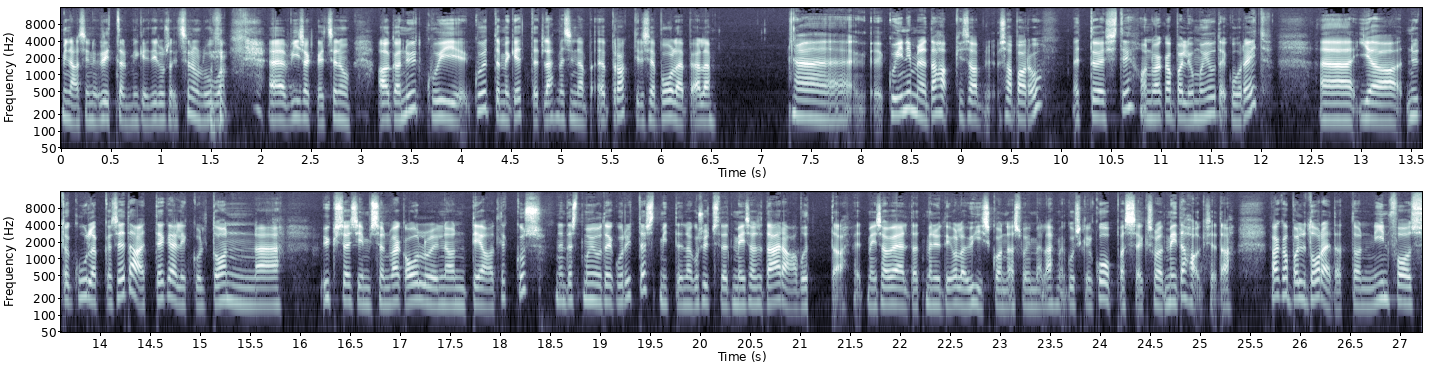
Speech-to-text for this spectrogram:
mina siin üritan üritan mingeid ilusaid sõnu luua äh, viisakaid sõnu, aga nüüd, kui kujutamegi ette, et lähme sinna praktilise poole peale äh, kui inimene tahabki, saab, saab aru, et tõesti on väga palju mõjutegureid. Äh, ja nüüd ta kuuleb ka seda, et tegelikult on üks asi, mis on väga oluline, on teadlikkus nendest mõjuteguritest, mitte nagu sa ütlesid, et me ei saa seda ära võtta, et me ei saa öelda, et me nüüd ei ole ühiskonnas või me lähme kuskile koopasse, eks ole, et me ei tahagi seda. väga palju toredat on infos,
